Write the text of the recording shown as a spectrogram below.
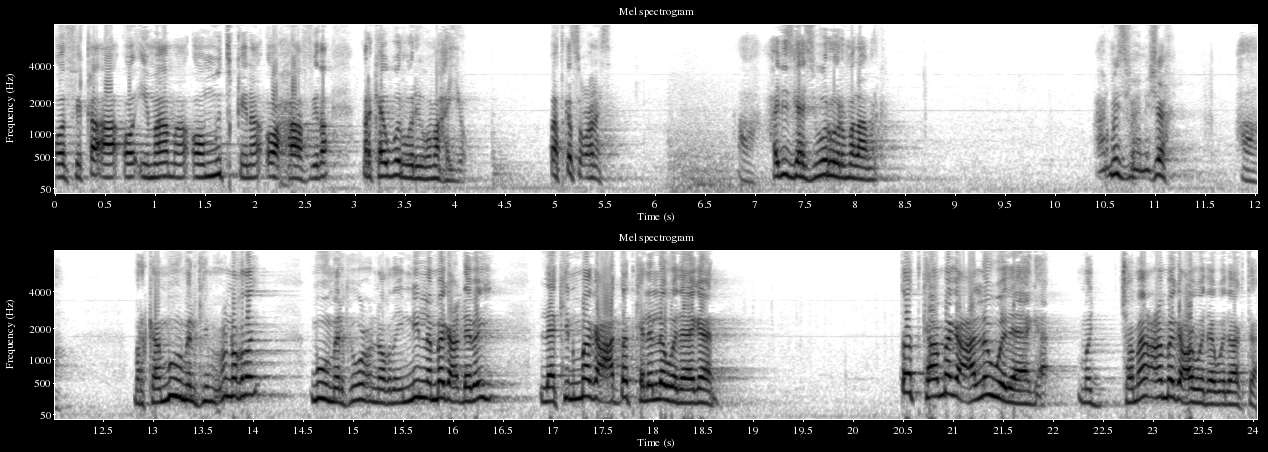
oo iqa ah oo imaam ah oo mutqina oo xaafida markaa werwari uma hayo. Waad ka soconaysa xadiiskaasi werwer ma laha marka. Armasfahne sheekh? Marka muhmelkii muxuu noqday? Muhmelkii wuxuu noqday nin la magac dhabay laakiin magaca dad kale la wadaagaan. Dadka magaca la wadaaga ma jamaaca magaca wada wadaagta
